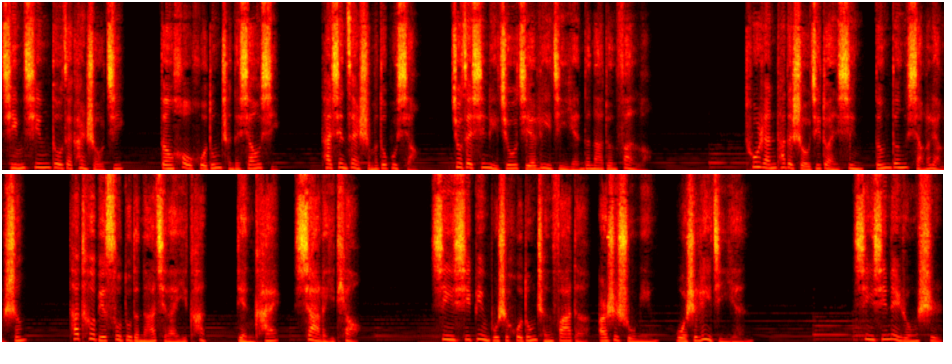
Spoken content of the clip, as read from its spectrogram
青青都在看手机，等候霍东辰的消息。他现在什么都不想，就在心里纠结厉谨言的那顿饭了。突然，他的手机短信噔噔响了两声，他特别速度的拿起来一看，点开，吓了一跳。信息并不是霍东辰发的，而是署名：“我是厉谨言。”信息内容是：“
